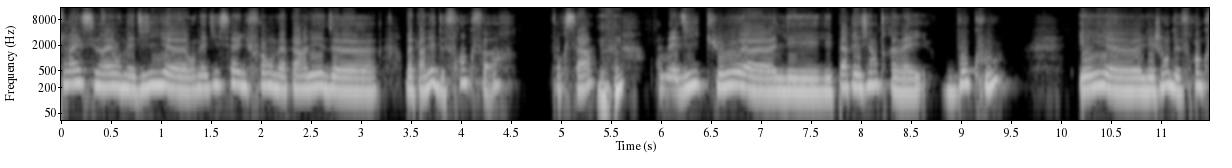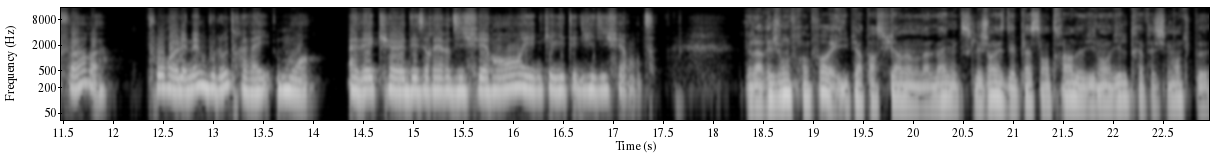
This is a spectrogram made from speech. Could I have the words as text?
Ouais, c'est vrai. On m'a dit, on m'a dit ça une fois. On m'a parlé de, on m'a parlé de Francfort pour ça. Mhm. on m'a dit que les, les, Parisiens travaillent beaucoup et les gens de Francfort, pour le même boulot, travaillent moins, avec des horaires différents et une qualité de vie différente la région de Francfort est hyper particulière même en Allemagne parce que les gens ils se déplacent en train de ville en ville très facilement. Tu peux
